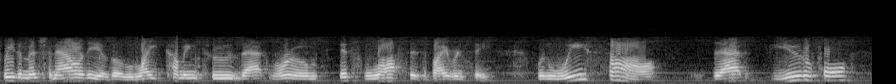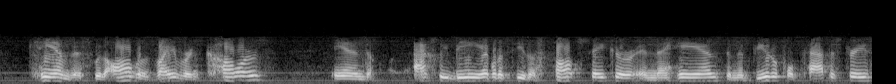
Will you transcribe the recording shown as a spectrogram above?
three dimensionality of the light coming through that room, it's lost its vibrancy. When we saw that beautiful canvas with all the vibrant colors and actually being able to see the salt shaker and the hands and the beautiful tapestries,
